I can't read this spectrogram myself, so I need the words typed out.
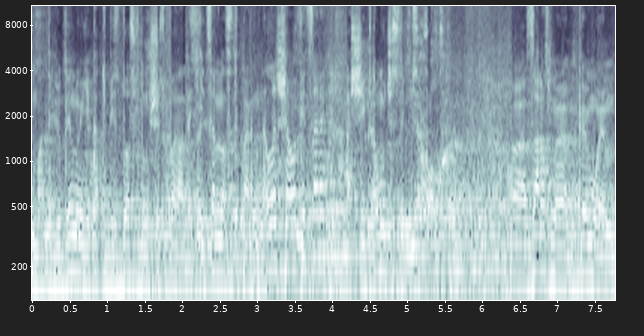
мати людину, яка тобі з досвідом щось порадить. І це в нас тепер не лише офіцери, а ще й в тому числі психолог. Е, Зараз ми прямуємо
